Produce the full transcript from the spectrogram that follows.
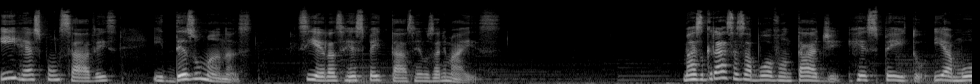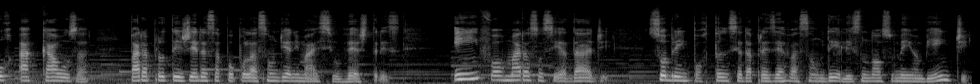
irresponsáveis e desumanas, se elas respeitassem os animais. Mas, graças à boa vontade, respeito e amor à causa para proteger essa população de animais silvestres e informar a sociedade sobre a importância da preservação deles no nosso meio ambiente,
